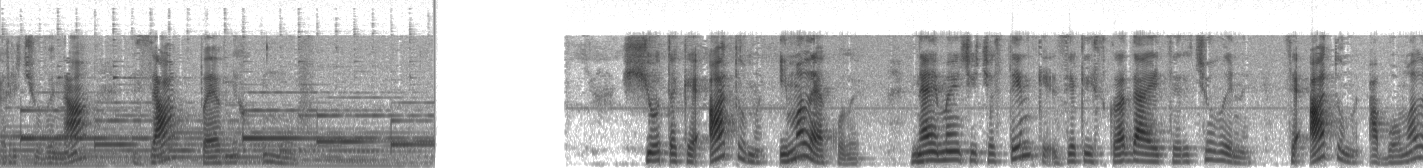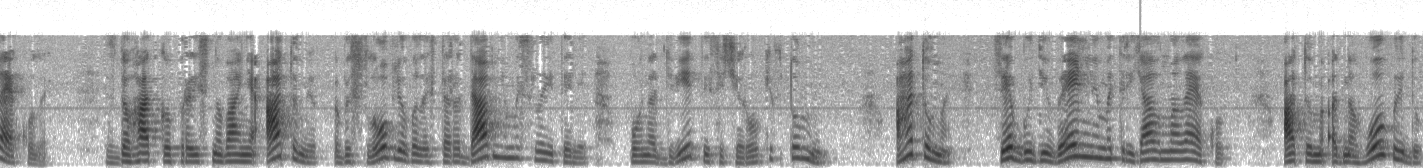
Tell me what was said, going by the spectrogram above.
речовина за певних умов. Що таке атоми і молекули? Найменші частинки, з яких складаються речовини, це атоми або молекули. Здогадку про існування атомів висловлювали стародавні мислителі понад 2000 років тому. Атоми це будівельний матеріал молекул. Атоми одного виду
